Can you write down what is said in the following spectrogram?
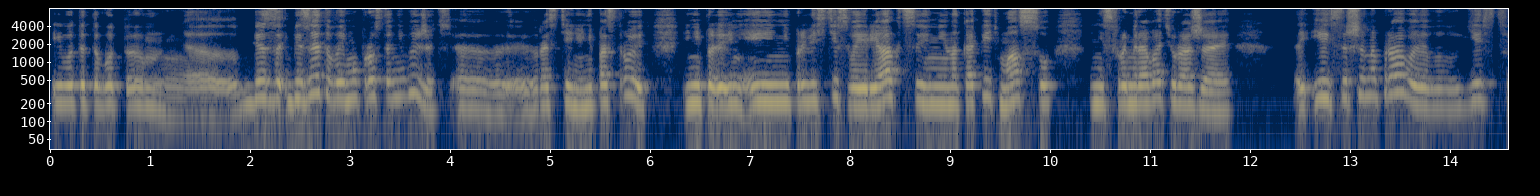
и вот это вот, эм, э, без, без этого ему просто не выжить э, растению, не построить и не, и не провести свои реакции, не накопить массу, не сформировать урожаи. И совершенно правы, есть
